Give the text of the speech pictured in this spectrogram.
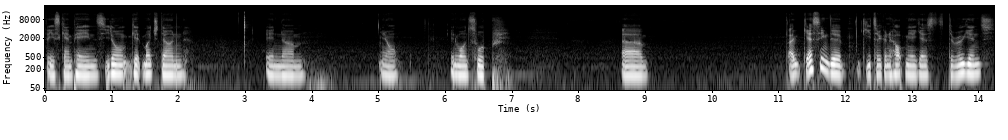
These campaigns, you don't get much done in um you know in one swoop. Um I'm guessing the Geats are gonna help me against the Rugians.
